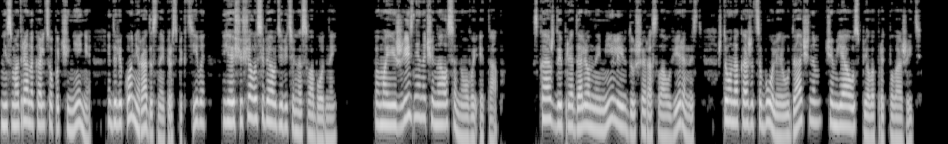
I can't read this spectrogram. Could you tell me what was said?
Несмотря на кольцо подчинения и далеко не радостные перспективы, я ощущала себя удивительно свободной. В моей жизни начинался новый этап. С каждой преодоленной милей в душе росла уверенность, что он окажется более удачным, чем я успела предположить.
